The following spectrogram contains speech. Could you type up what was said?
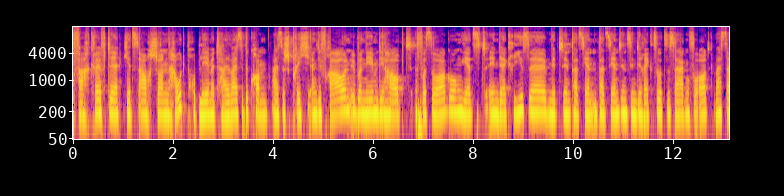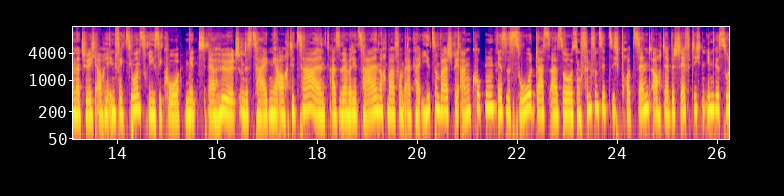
Fachkräfte jetzt auch schon Hautprobleme teilweise bekommen. Also sprich, die Frauen übernehmen die Hauptversorgung jetzt in der Krise mit den Patienten, Patientinnen sind direkt sozusagen vor Ort, was dann natürlich auch ihr Infektionsrisiko mit erhöht. Und es zeigen ja auch die Zahlen. Also wenn wir die Zahlen nochmal vom RKI zum Beispiel angucken, ist es so, dass also so 75 Prozent auch der Beschäftigten im Gesundheitswesen,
